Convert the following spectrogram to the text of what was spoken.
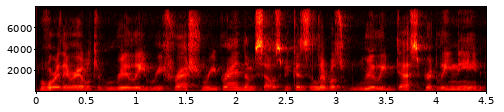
before they were able to really refresh and rebrand themselves because the liberals really desperately need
